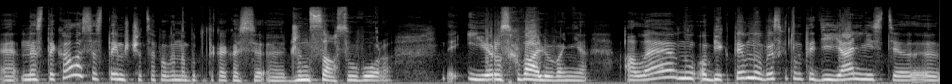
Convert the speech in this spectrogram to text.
е, не стикалася з тим, що це повинна бути така якась е, джинса сувора і розхвалювання, але ну, об'єктивно висвітлити діяльність е,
